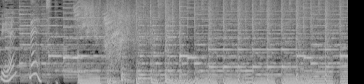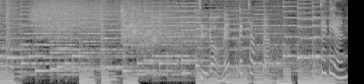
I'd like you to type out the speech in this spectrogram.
TVN 넥스트. 즐거움엔 끝이 없다. TVN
